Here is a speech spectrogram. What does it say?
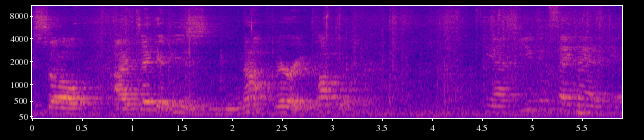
So I take it he's not very popular. Yeah, you can say that again.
